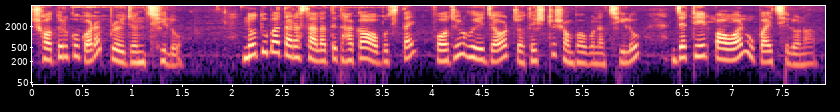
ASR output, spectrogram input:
সতর্ক করা প্রয়োজন ছিল। নতুবা তারা সালাতে থাকা অবস্থায় ফজর হয়ে যাওয়ার যথেষ্ট সম্ভাবনা ছিল, যা টের পাওয়ার উপায় ছিল না।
